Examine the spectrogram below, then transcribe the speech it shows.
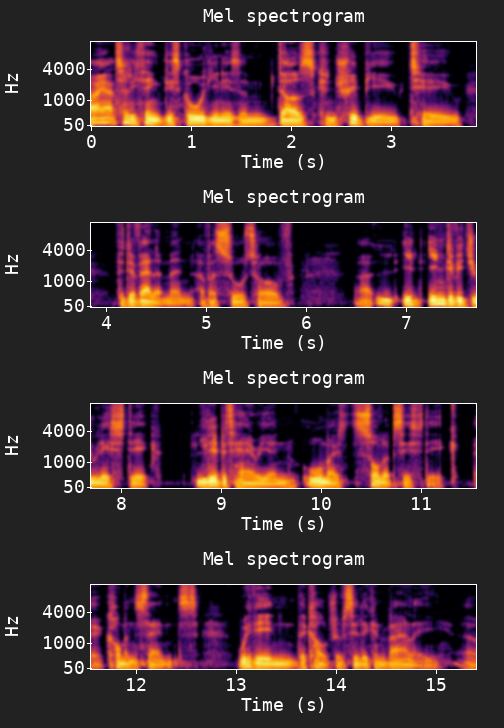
I actually think Discordianism does contribute to the development of a sort of uh, individualistic, libertarian, almost solipsistic uh, common sense within the culture of Silicon Valley uh,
